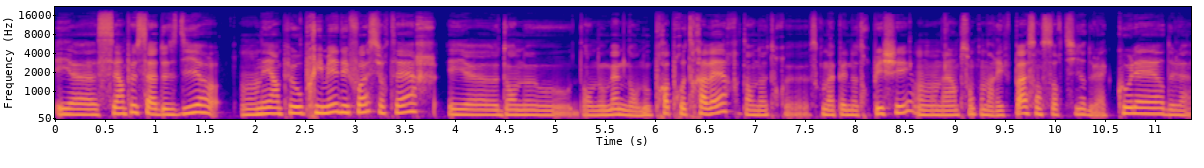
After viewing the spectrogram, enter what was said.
Et c'est un peu ça, de se dire, on est un peu opprimé des fois sur Terre, et euh, dans, nos, dans dans nos propres travers, dans notre, euh, ce qu'on appelle notre péché, on a l'impression qu'on n'arrive pas à s'en sortir de la colère, de la,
